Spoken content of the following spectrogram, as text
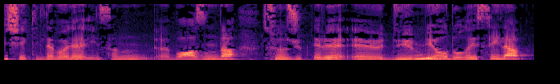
bir şekilde böyle insanın e, boğazında sözcükleri e, düğümlüyor. Dolayısıyla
